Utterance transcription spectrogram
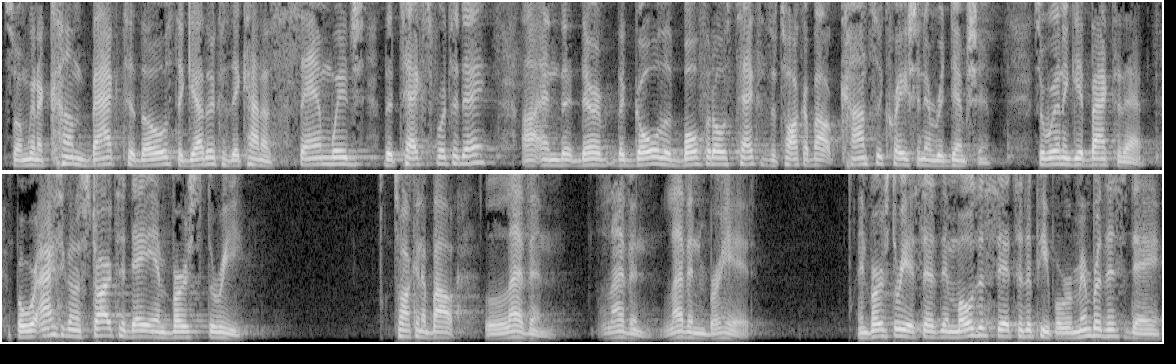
So I'm going to come back to those together because they kind of sandwich the text for today. Uh, and the, the goal of both of those texts is to talk about consecration and redemption. So we're going to get back to that. But we're actually going to start today in verse 3, talking about leaven, leaven, leaven bread. In verse 3, it says, Then Moses said to the people, Remember this day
